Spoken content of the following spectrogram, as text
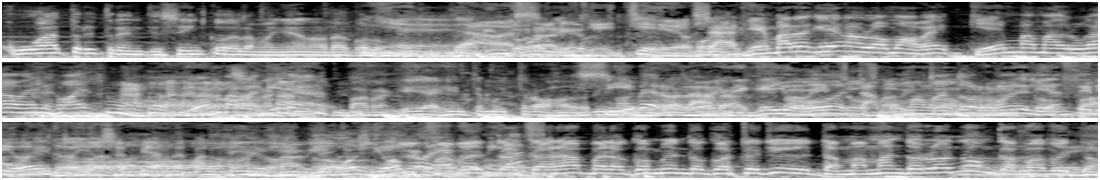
4 y 35 de la mañana, hora colombiana. Ya, o sea, que- que- o sea, aquí en Barranquilla no lo vamos a ver. ¿Quién va a madrugar en el baño? Yo en Barranquilla. En Barranquilla hay gente muy trabajadora. y Sí, pero la verdad es que yo estamos mamando ron el día anterior. Fabito, entonces no se pierde partido. Yo, yo, Y en Fabito casa- estará pero comiendo costillitas, mamando ron nunca, Fabito.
